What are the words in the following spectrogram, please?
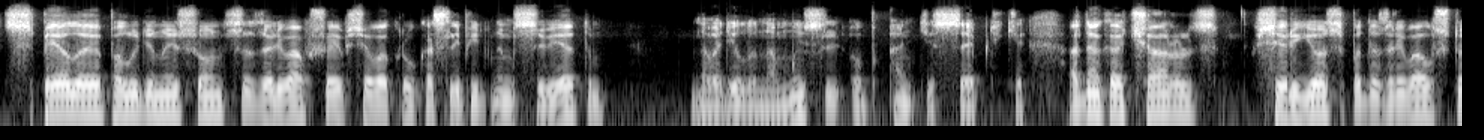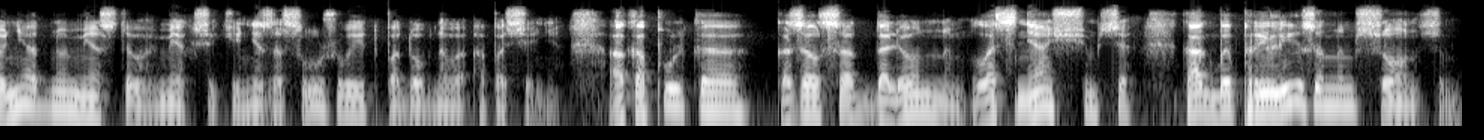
Спелое полуденное солнце, заливавшее все вокруг ослепительным светом, наводило на мысль об антисептике. Однако Чарльз всерьез подозревал, что ни одно место в Мексике не заслуживает подобного опасения. Акапулько казался отдаленным, лоснящимся, как бы прилизанным солнцем.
